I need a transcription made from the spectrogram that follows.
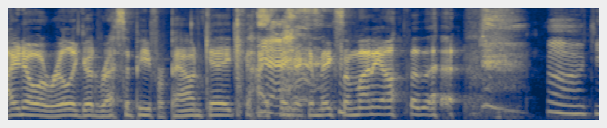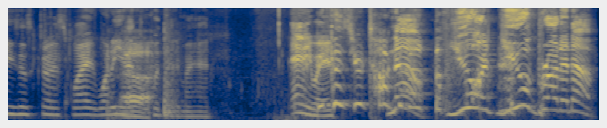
I know a really good recipe for pound cake. I think I can make some money off of that. Oh Jesus Christ! Why? Why do you have to put that in my head? Anyways, Because you're talking no, about the. you were you brought it up.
